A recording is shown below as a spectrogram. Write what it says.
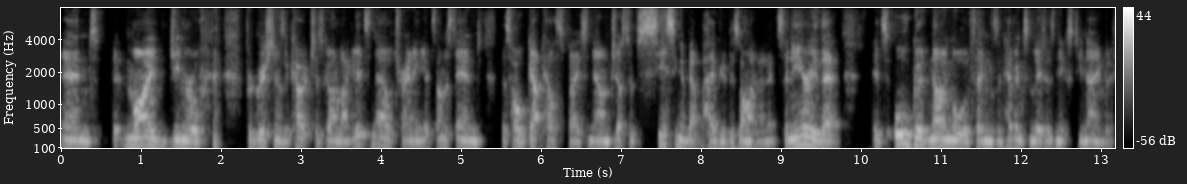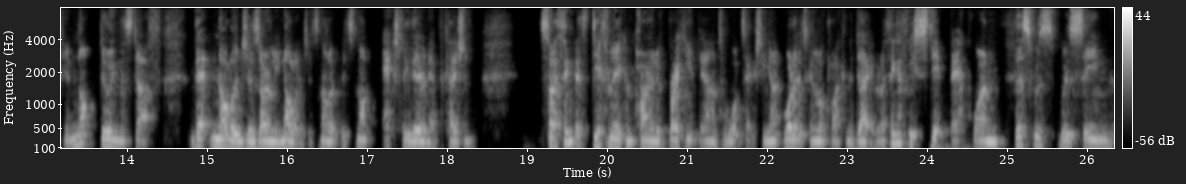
And my general progression as a coach has gone like, let's nail training, let's understand this whole gut health space. Now I'm just obsessing about behavior design, and it's an area that it's all good knowing all the things and having some letters next to your name, but if you're not doing the stuff, that knowledge is only knowledge. It's not. It's not actually there in application so I think that's definitely a component of breaking it down to what's actually going to, what it's going to look like in the day. But I think if we step back one, this was was seen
